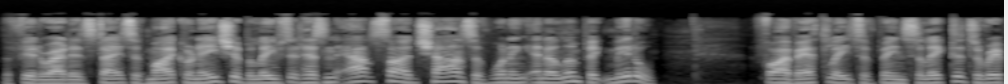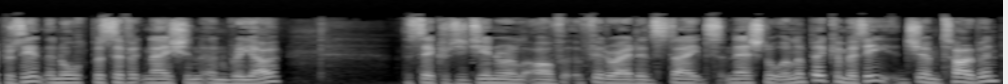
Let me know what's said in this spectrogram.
The Federated States of Micronesia believes it has an outside chance of winning an Olympic medal. Five athletes have been selected to represent the North Pacific nation in Rio. The Secretary General of Federated States National Olympic Committee, Jim Tobin,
